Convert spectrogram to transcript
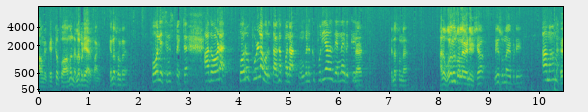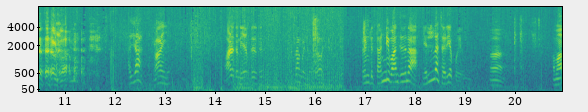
அவங்க கெட்டு போகாம நல்லபடியா இருப்பாங்க. என்ன சொல்ற? போலீஸ் இன்ஸ்பெக்டர் அதோட பொறுப்புள்ள ஒரு தகப்பனா? உங்களுக்கு புரியாதது என்ன இருக்கு? என்ன? சொன்ன? அது உலகம் சொல்ல வேண்டிய விஷயம். நீ சொன்ன எப்படி? ஆமா ஆமா. ஐயா வாங்க வாழைக்கண்ணு ஏன் இப்படி இருக்கு? கொஞ்சம் உரம் வச்சிருக்கு. ரெண்டு தண்ணி வாஞ்சதுன்னா எல்லாம் சரியா போயிருங்க. ஆமா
